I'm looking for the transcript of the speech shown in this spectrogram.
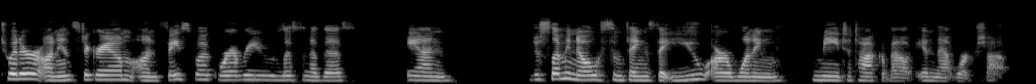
Twitter, on Instagram, on Facebook, wherever you listen to this. And just let me know some things that you are wanting me to talk about in that workshop.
